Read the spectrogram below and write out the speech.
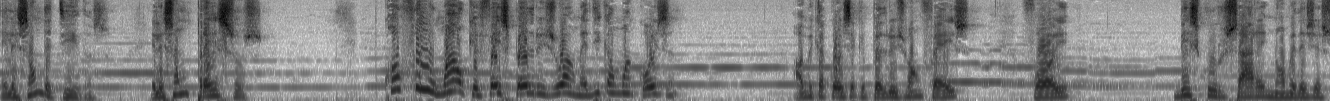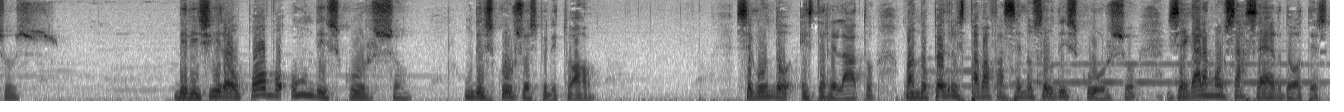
Eles são detidos. Eles são presos. Qual foi o mal que fez Pedro e João? Me diga uma coisa. A única coisa que Pedro e João fez foi discursar em nome de Jesus. Dirigir ao povo um discurso, um discurso espiritual. Segundo este relato, quando Pedro estava fazendo seu discurso, chegaram os sacerdotes,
